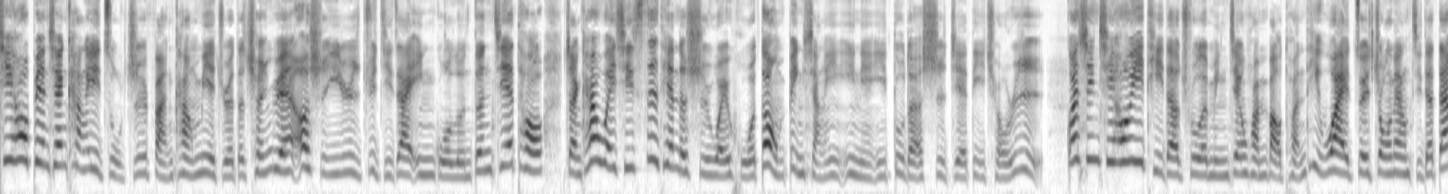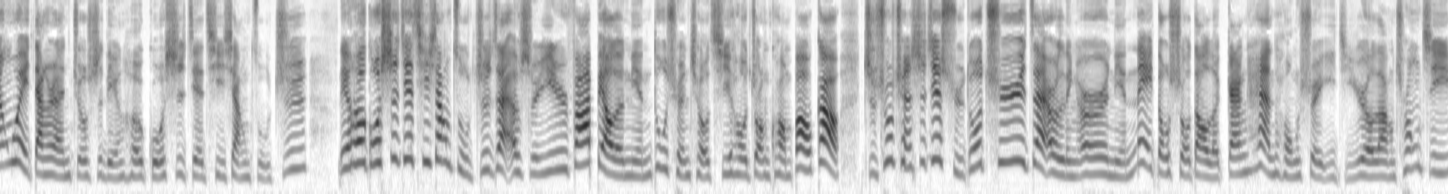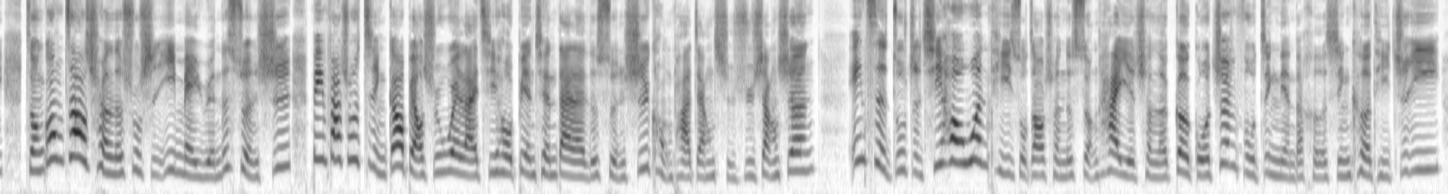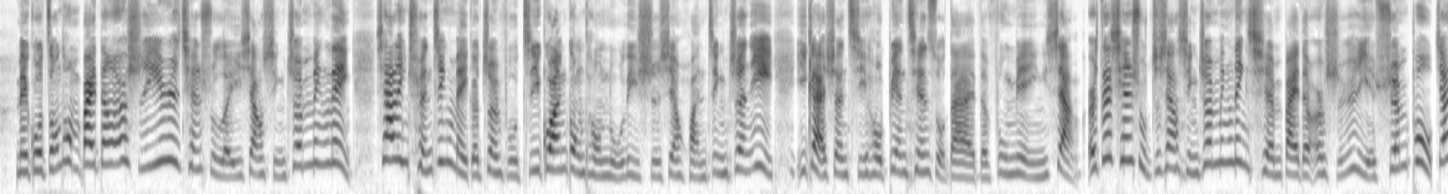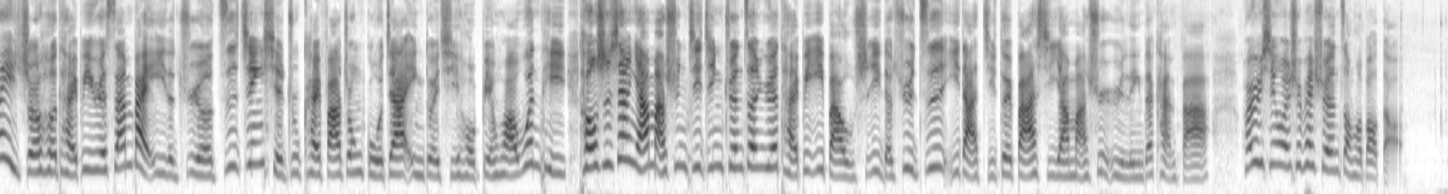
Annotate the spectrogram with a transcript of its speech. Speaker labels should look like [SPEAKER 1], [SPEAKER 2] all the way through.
[SPEAKER 1] 气候变迁抗议组织反抗灭绝的成员二十一日聚集在英国伦敦街头，展开为期四天的示威活动，并响应一年一度的世界地球日。关心气候议题的，除了民间环保团体外，最重量级的单位当然就是联合国世界气象组织。联合国世界气象组织在二十一日发表了年度全球气候状况报告，指出全世界许多区域在二零二二年内都受到了干旱、洪水以及热浪冲击，总共造成成了数十亿美元的损失，并发出警告，表示未来气候变迁带来的损失恐怕将持续上升。因此，阻止气候问题所造成的损害也成了各国政府近年的核心课题之一。美国总统拜登二十一日签署了一项行政命令，下令全境每个政府机关共同努力实现环境正义，以改善气候变迁所带来的负面影响。而在签署这项行政命令前，拜登二十日也宣布，将以折合台币约三百亿的巨额资金，协助开发中国家应对气候变化问题，同时向亚马逊基金捐赠约台币一百五十亿的巨资。以打击对巴西亚马逊雨林的砍伐。华语新闻薛佩轩综合报道。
